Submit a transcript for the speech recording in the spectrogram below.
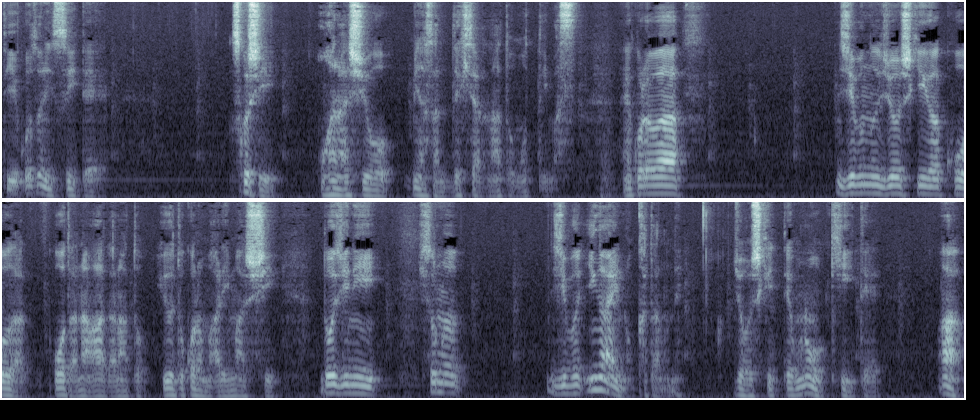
ていうことについて少しお話を皆さんできたらなと思っています。これは自分の常識がこうだこうだなああだなというところもありますし同時に人の自分以外の方のね常識っていうものを聞いてあ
